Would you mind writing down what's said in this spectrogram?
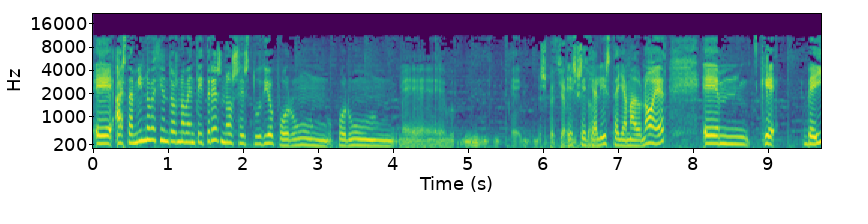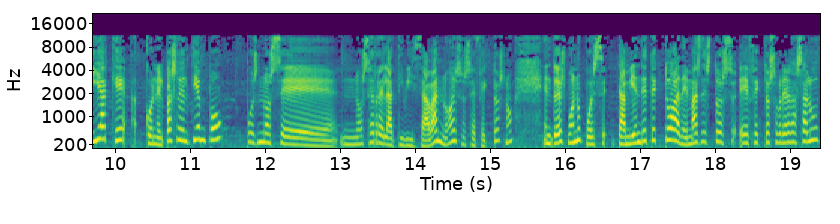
Eh, hasta 1993 no se estudió por un por un eh, Especialista. especialista llamado Noer eh, que veía que con el paso del tiempo pues no se no se relativizaban no esos efectos no entonces bueno pues también detectó además de estos efectos sobre la salud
